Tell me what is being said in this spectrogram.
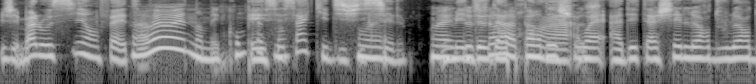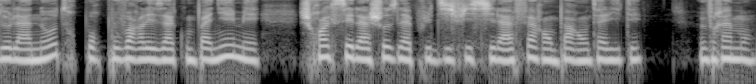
j'ai mal aussi en fait. Ah ouais, ouais, non, mais et complètement. c'est ça qui est difficile. Ouais, mais de d'apprendre à, détacher leur douleur de la nôtre pour pouvoir les accompagner. Mais je crois que c'est la chose la plus difficile à faire en parentalité. Vraiment.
